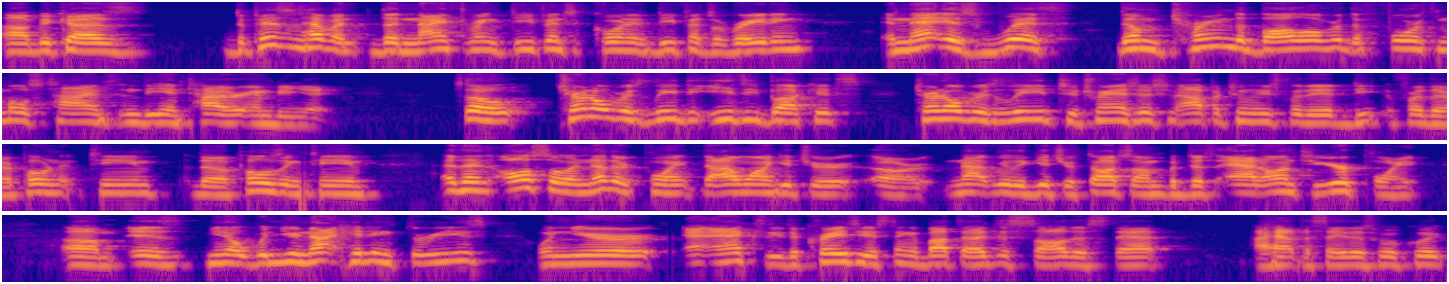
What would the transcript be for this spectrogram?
uh, because the Pistons have a, the ninth ranked defense according to defensive rating, and that is with them turning the ball over the fourth most times in the entire NBA. So turnovers lead to easy buckets. Turnovers lead to transition opportunities for the for the opponent team, the opposing team. And then also another point that I want to get your or not really get your thoughts on, but just add on to your point um, is you know when you're not hitting threes, when you're actually the craziest thing about that, I just saw this stat. I have to say this real quick.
